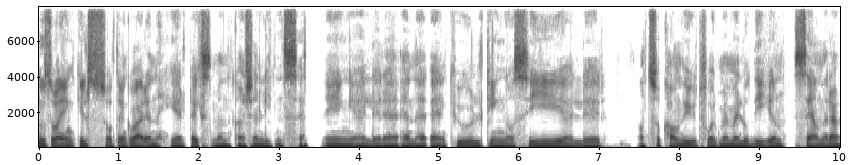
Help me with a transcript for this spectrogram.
noe så enkelt, så det trenger ikke være en hel tekst, men kanskje en liten setning, eller en, en, en kul ting å si, eller at Så kan vi utforme melodien senere.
